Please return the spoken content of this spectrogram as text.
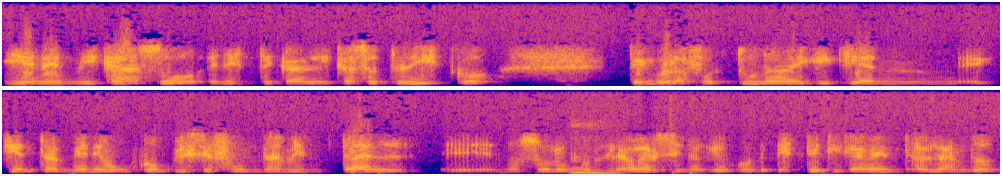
y en, mi caso, en este en el caso de este disco, tengo la fortuna de que quien, eh, quien también es un cómplice fundamental, no solo por grabar, sino que por, estéticamente hablando,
